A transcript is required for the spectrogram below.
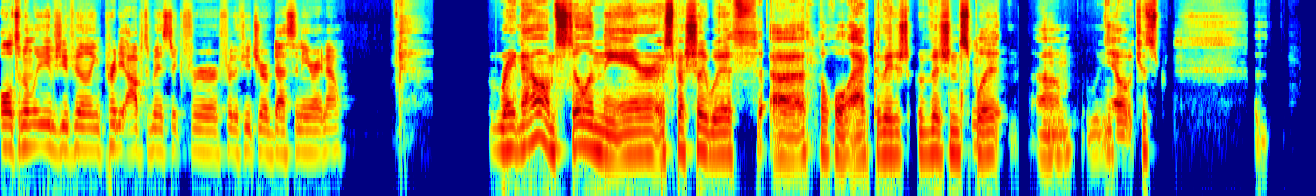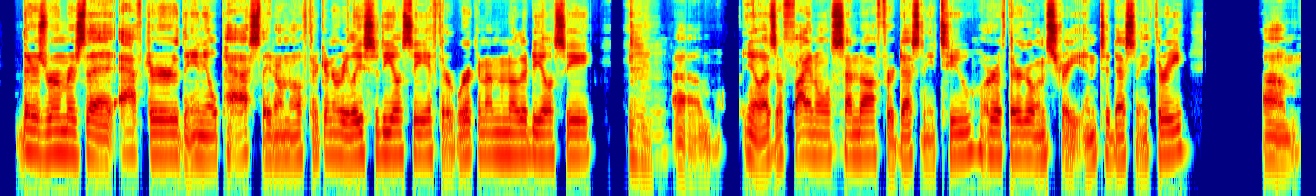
ultimately leaves you feeling pretty optimistic for for the future of Destiny right now? Right now, I'm still in the air, especially with uh, the whole Activision split. Um, You know, because there's rumors that after the annual pass, they don't know if they're going to release a DLC, if they're working on another DLC. Mhm. um, you know, as a final send off for Destiny 2, or if they're going straight into Destiny 3. Um,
